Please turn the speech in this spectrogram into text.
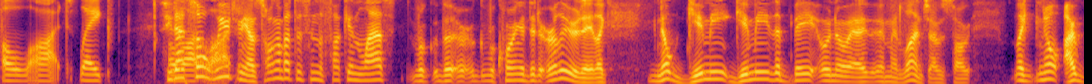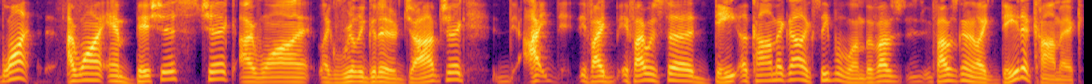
a lot. Like, See, that's lot, so weird to me. I was talking about this in the fucking last rec- the uh, recording I did earlier today. Like, no, give me, give me the bait. Oh no, at my lunch I was talking. Like, no, I want, I want ambitious chick. I want like really good at her job chick. I if I if I was to date a comic, not like sleep with one, but if I was if I was gonna like date a comic,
